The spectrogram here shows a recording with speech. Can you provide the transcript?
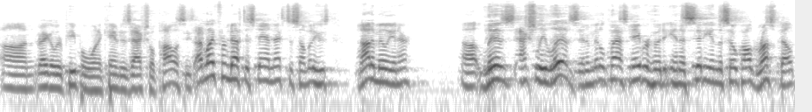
on regular people when it came to his actual policies. I'd like for him to have to stand next to somebody who's not a millionaire, uh, lives, actually lives in a middle-class neighborhood in a city in the so-called Rust Belt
